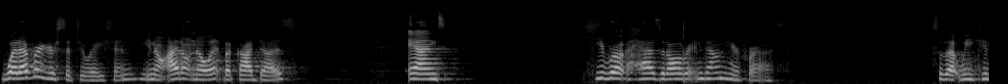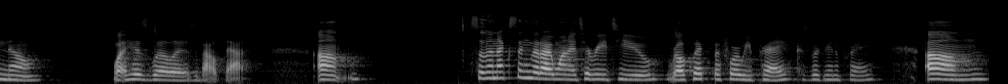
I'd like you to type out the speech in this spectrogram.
whatever your situation, you know, I don't know it, but God does. And He wrote, has it all written down here for us so that we can know what His will is about that. Um, so, the next thing that I wanted to read to you, real quick, before we pray, because we're going to pray, um,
